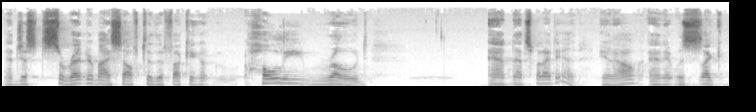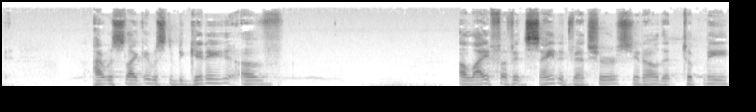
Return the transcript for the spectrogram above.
and just surrender myself to the fucking holy road. And that's what I did, you know? And it was like, I was like, it was the beginning of a life of insane adventures, you know, that took me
